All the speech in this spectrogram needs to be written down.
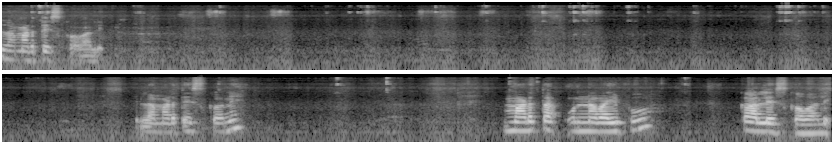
ఇలా మడతేసుకోవాలి. ఇలా మడతేసుకొని మడత ఉన్న వైపు కాళ్ళు వేసుకోవాలి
